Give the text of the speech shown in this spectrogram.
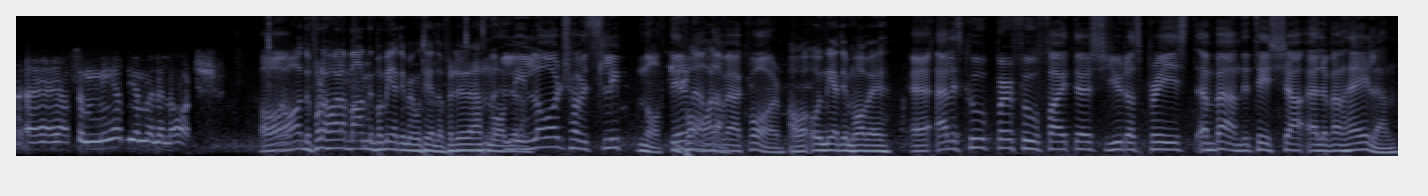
eh, alltså medium eller large. Ja. Ja, då får du höra banden på medium en gång till då, för det är som Lill avgör. Large har vi Slipknot. Det är den Bara. enda vi har kvar. Ja, och i medium har vi... Eh, Alice Cooper, Foo Fighters, Judas Priest, en Bandit Tisha eller Van Halen.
